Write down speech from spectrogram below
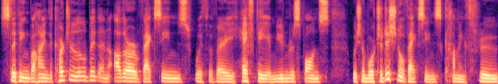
slipping behind the curtain a little bit and other vaccines with a very hefty immune response, which are more traditional vaccines coming through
